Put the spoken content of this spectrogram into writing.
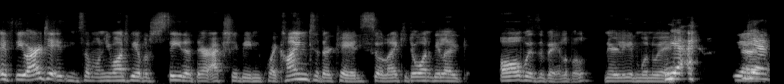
if you are dating someone, you want to be able to see that they're actually being quite kind to their kids. So like you don't want to be like always available nearly in one way. Yeah yeah, yeah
